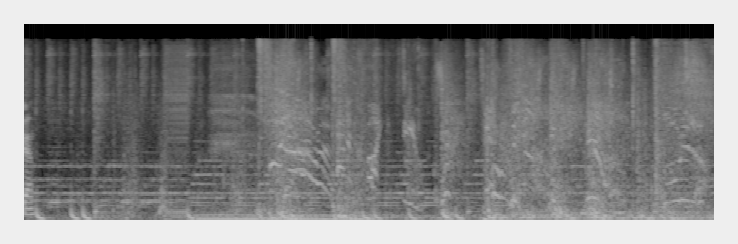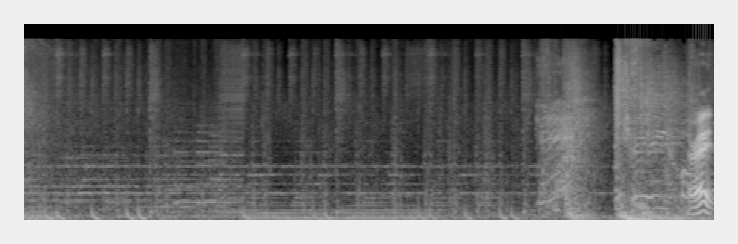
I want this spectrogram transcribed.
Okay. All right.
